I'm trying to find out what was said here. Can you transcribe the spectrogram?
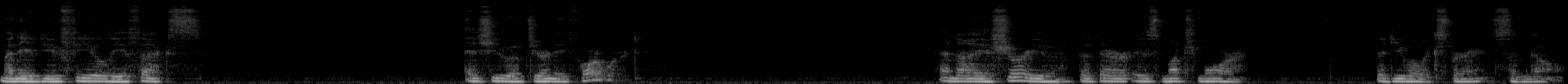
Many of you feel the effects as you have journeyed forward. And I assure you that there is much more that you will experience and know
